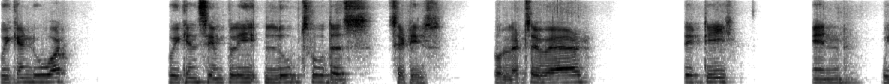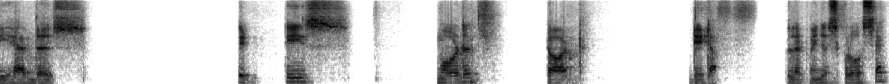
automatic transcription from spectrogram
we can do what? We can simply loop through this cities. So let's say where city in we have this cities model dot data let me just cross check.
